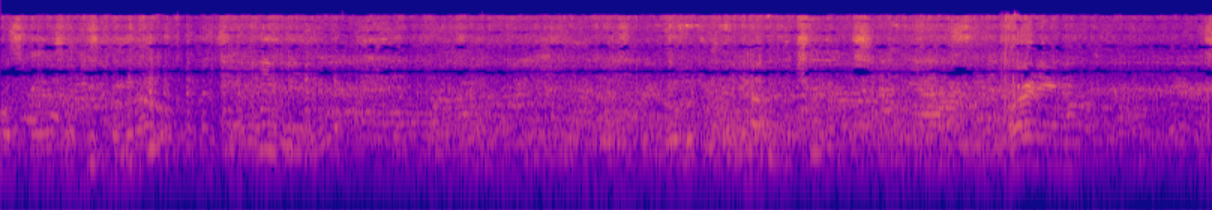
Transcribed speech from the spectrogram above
was scared something's coming out. Look at that. Look at the trips. Morning. It's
